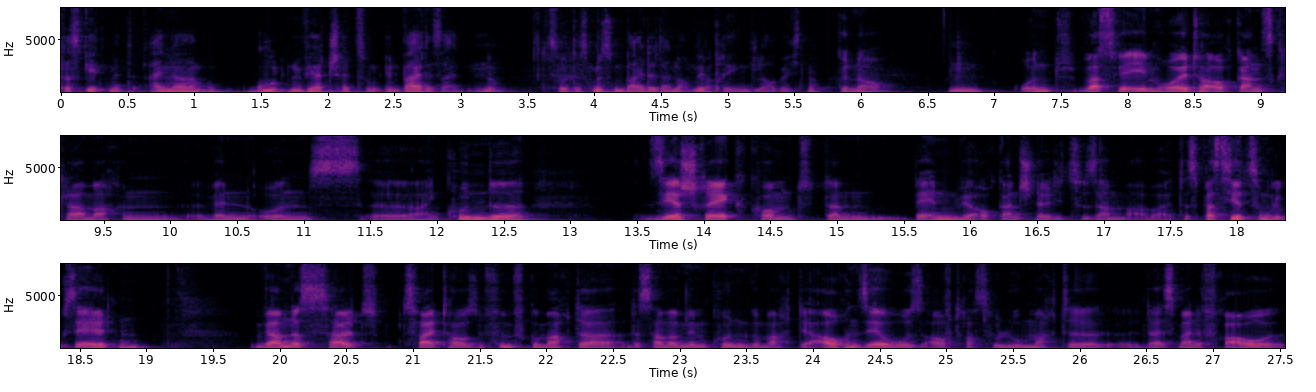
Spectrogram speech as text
das geht mit einer mhm. guten Wertschätzung in beide Seiten. Ne? So, das müssen beide dann auch mitbringen, ja. glaube ich. Ne? Genau. Mhm. Und was wir eben heute auch ganz klar machen, wenn uns äh, ein Kunde sehr schräg kommt, dann beenden wir auch ganz schnell die Zusammenarbeit. Das passiert zum Glück selten. Wir haben das halt 2005 gemacht. Da, das haben wir mit einem Kunden gemacht, der auch ein sehr hohes Auftragsvolumen machte. Da ist meine Frau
